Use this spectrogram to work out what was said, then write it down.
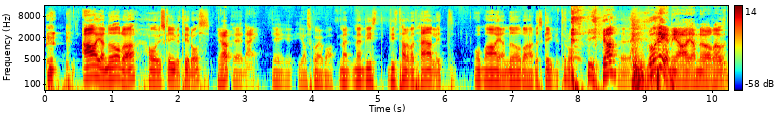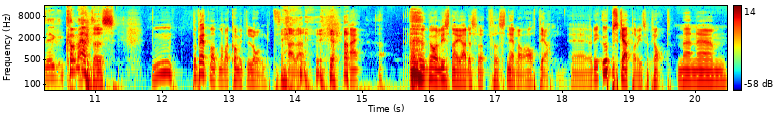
Arga nördar har ju skrivit till oss. Ja. Eh, nej, det jag skojar bara. Men, men visst, visst hade det varit härligt om arga nördar hade skrivit till oss. ja. Eh, Var är ni arga nördar? Kom at oss! mm, då vet man att man har kommit långt här väl. ja. Nej. Våra lyssnare är ju alldeles för, för snälla och artiga. Eh, och det uppskattar vi såklart. Men ehm,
